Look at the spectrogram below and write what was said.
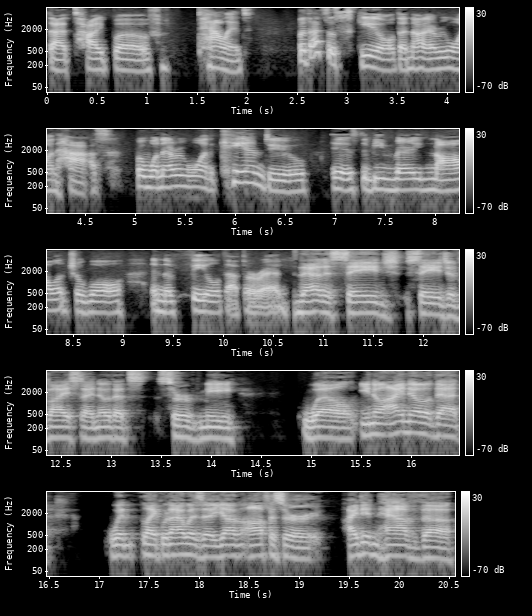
that type of talent. But that's a skill that not everyone has. But what everyone can do is to be very knowledgeable in the field that they're in. That is sage, sage advice. And I know that's served me well. You know, I know that when, like when I was a young officer, I didn't have the,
